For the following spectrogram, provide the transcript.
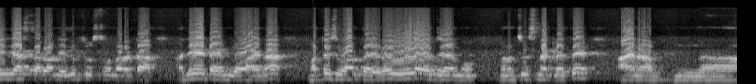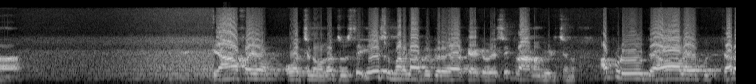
ఏం చేస్తారో అని ఎదురు చూస్తున్నారట. అదే టైంలో ఆయన మత్స్సు వార్త ఇరవై ఏడవ అధ్యాయము మనం చూసినట్లయితే ఆయన యాభై వచనంలో చూస్తే యేసు మరలా బిగ్గరగా కేక వేసి ప్రాణం విడిచను. అప్పుడు దేవాలయపు తెర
